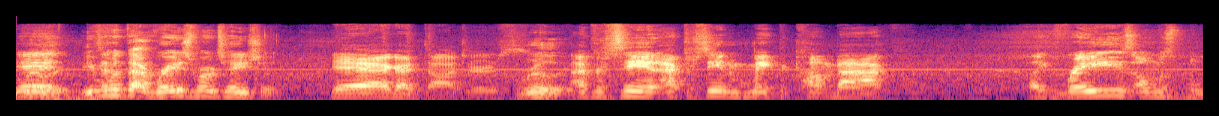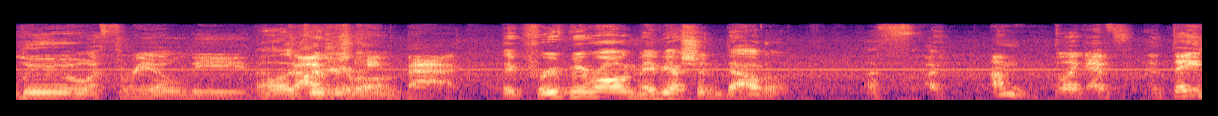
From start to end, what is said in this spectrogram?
Yeah, really? Even with that Rays rotation. Yeah, I got Dodgers. Really? After seeing after seeing them make the comeback, like Rays almost blew a 3-0 lead. Well, Dodgers me came wrong. back. They proved me wrong. Maybe I shouldn't doubt them. I, am like if, if they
